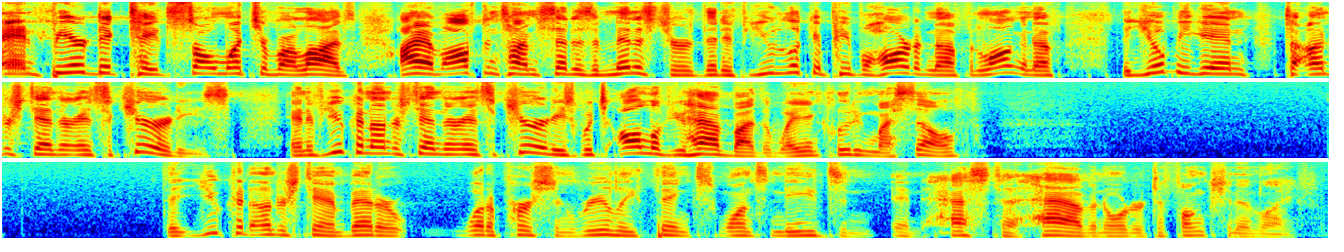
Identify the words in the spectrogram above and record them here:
And fear dictates so much of our lives. I have oftentimes said as a minister that if you look at people hard enough and long enough, that you'll begin to understand their insecurities. And if you can understand their insecurities, which all of you have, by the way, including myself, that you can understand better what a person really thinks, wants, needs, and, and has to have in order to function in life.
